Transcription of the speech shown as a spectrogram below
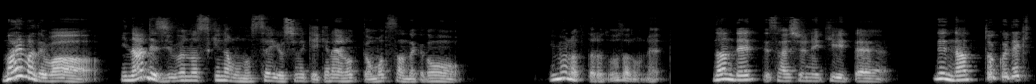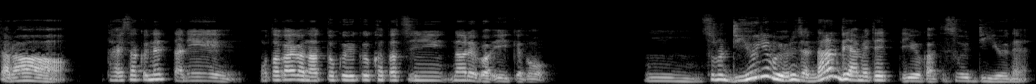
前までは、なんで自分の好きなものを制御しなきゃいけないのって思ってたんだけど、今だったらどうだろうね。なんでって最初に聞いて、で、納得できたら、対策練ったり、お互いが納得いく形になればいいけど、うん、その理由にもよるんじゃん。なんでやめてって言うかってそういう理由ね。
